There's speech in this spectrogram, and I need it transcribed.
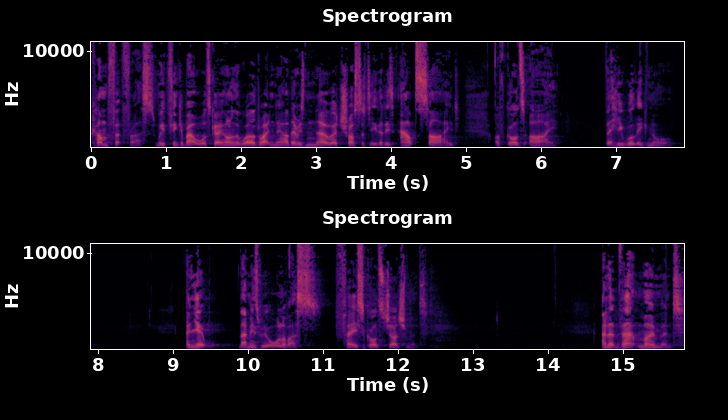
comfort for us. We think about what's going on in the world right now. There is no atrocity that is outside of God's eye that he will ignore. And yet, that means we all of us face God's judgment. And at that moment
